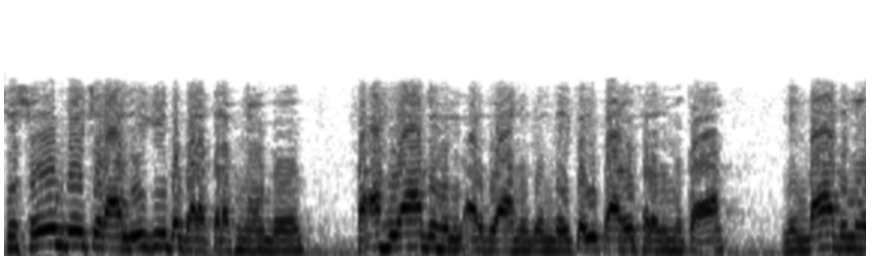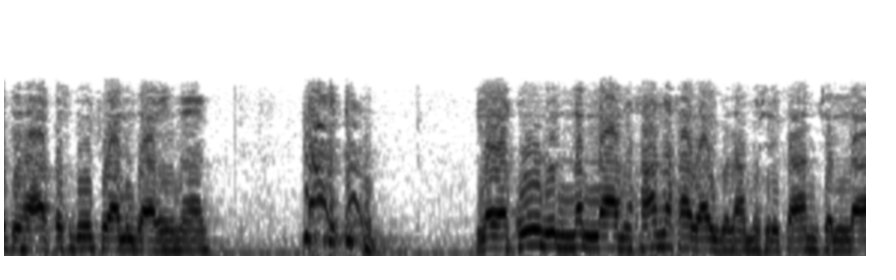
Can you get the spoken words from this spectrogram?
چې څوک دې چې را لېږي د بره طرف نه به فاحیا به الارض وان ژوندې کوي پاغه سره زمکا من بعد موتها پس دې چوالي داغینا لا یقولن الله نخامخ وای بلا مشرکان چلا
